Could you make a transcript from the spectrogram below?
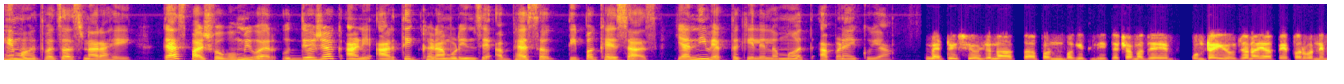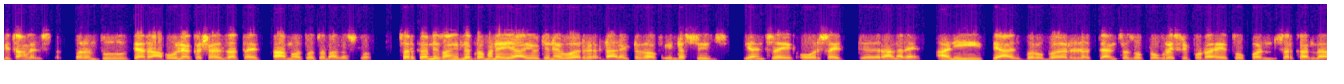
हे महत्त्वाचं असणार आहे. त्याच पार्श्वभूमीवर उद्योजक आणि आर्थिक घडामोडींचे अभ्यासक दीपक खैसास यांनी व्यक्त केलेलं मत आपण ऐकूया. मॅट्रिक्स योजना आता आपण बघितली. त्याच्यामध्ये कोणत्याही योजना या पेपरवर नेहमी चांगल्या दिसतात. परंतु त्या राबवल्या कशा जात आहेत हा महत्त्वाचा भाग असतो. सरकारने सांगितल्याप्रमाणे या योजनेवर डायरेक्टर ऑफ इंडस्ट्रीज यांचं एक ओव्हरसाईट राहणार आहे. आणि त्याचबरोबर त्यांचा जो प्रोग्रेस रिपोर्ट आहे तो पण सरकारला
